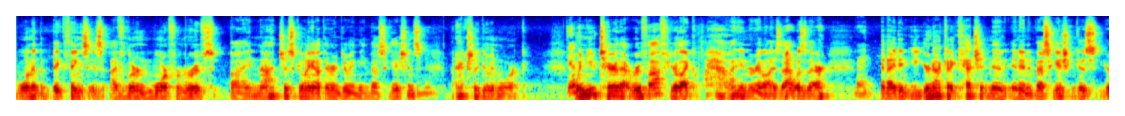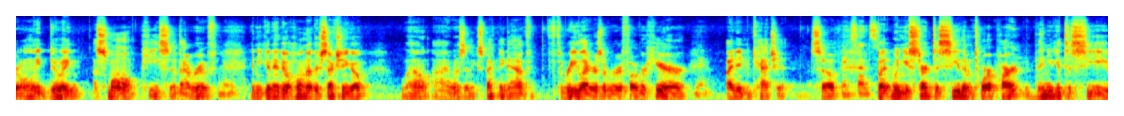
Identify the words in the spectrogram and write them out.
one of the big things is I've learned more from roofs by not just going out there and doing the investigations, but actually doing the work. Yep. When you tear that roof off, you're like, "Wow, I didn't realize that was there." Right. and I didn't. You're not going to catch it in, an- in an investigation because you're only doing a small piece of that roof, Right. and you get into a whole nother section. You go, well, I wasn't expecting to have three layers of roof over here. Right. I didn't catch it. So Makes sense. But when you start to see them tore apart, then you get to see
